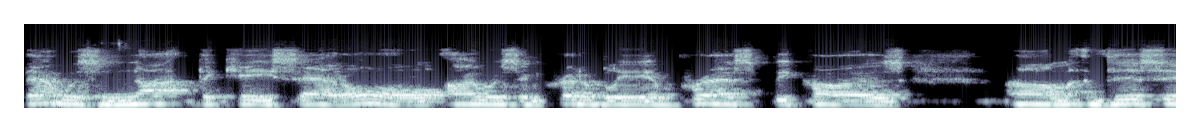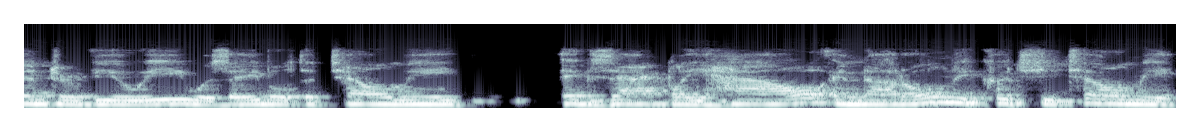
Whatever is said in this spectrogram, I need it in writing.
that was not the case at all. I was incredibly impressed because um, this interviewee was able to tell me exactly how. And not only could she tell me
